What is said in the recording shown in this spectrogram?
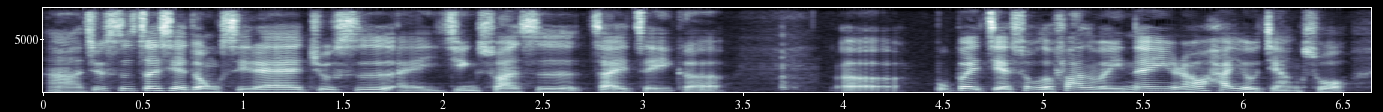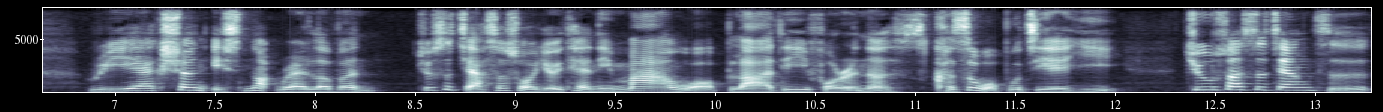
啊就是这些东西呢，就是诶已经算是在这个。呃，不被接受的范围内，然后还有讲说，reaction is not relevant，就是假设说有一天你骂我 bloody foreigner，可是我不介意，就算是这样子，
